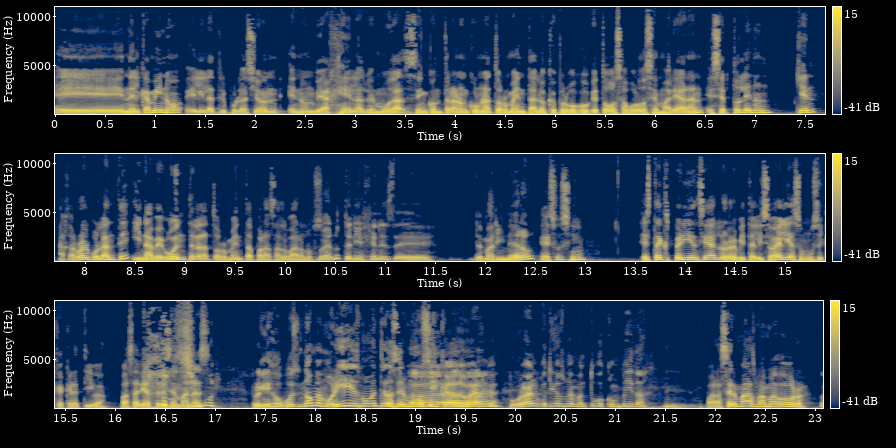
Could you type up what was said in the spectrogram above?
Eh, en el camino, él y la tripulación en un viaje en las Bermudas se encontraron con una tormenta, lo que provocó que todos a bordo se marearan, excepto Lennon, quien agarró el volante y navegó entre la tormenta para salvarlos. Bueno, tenía genes de, de marinero. Eso sí. Esta experiencia lo revitalizó a él y a su música creativa. Pasaría tres semanas porque dijo, pues no me morí, es momento de hacer música, Ah, la ajá. verga. Por algo Dios me mantuvo con vida. Para ser más mamador.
